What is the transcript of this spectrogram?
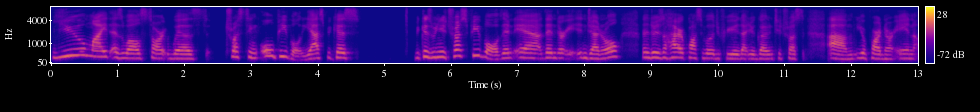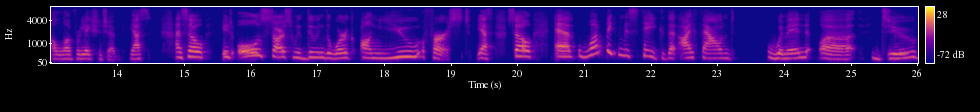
you might as well start with trusting all people yes because because when you trust people then uh, then there in general then there's a higher possibility for you that you're going to trust um, your partner in a love relationship yes. And so it all starts with doing the work on you first. Yes. So um, one big mistake that i found women uh, do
